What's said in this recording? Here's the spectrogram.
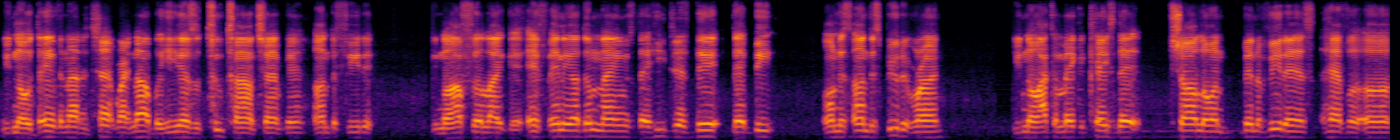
You know, David not a champ right now, but he is a two-time champion, undefeated. You know, I feel like if any of them names that he just did that beat on this undisputed run, you know, I can make a case that Charlo and Benavidez have a a,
